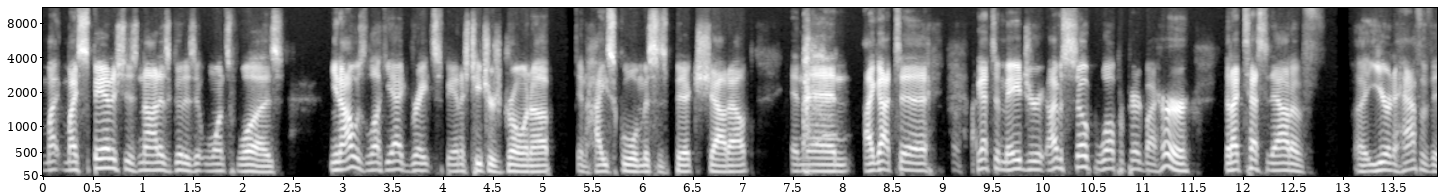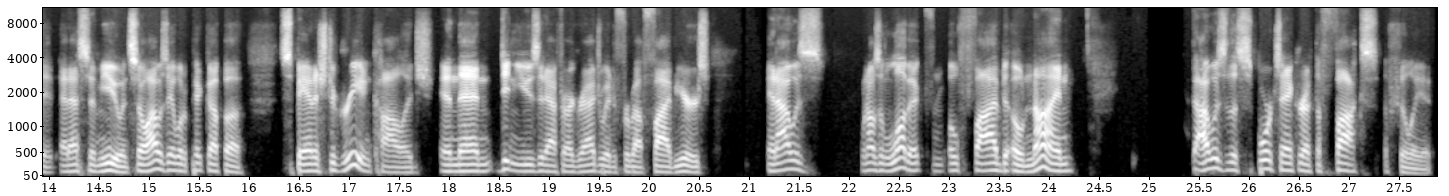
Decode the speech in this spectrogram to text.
my my Spanish is not as good as it once was. You know, I was lucky; I had great Spanish teachers growing up in high school. Mrs. Bick, shout out. And then I got to I got to major. I was so well prepared by her that I tested out of a year and a half of it at SMU. And so I was able to pick up a Spanish degree in college and then didn't use it after I graduated for about five years. And I was, when I was in Lubbock from 05 to 09, I was the sports anchor at the Fox affiliate.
